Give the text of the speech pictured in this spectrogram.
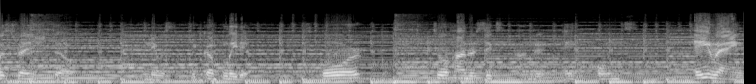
was strange though. Anyways, we completed. Score 200, 608 points. A rank.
